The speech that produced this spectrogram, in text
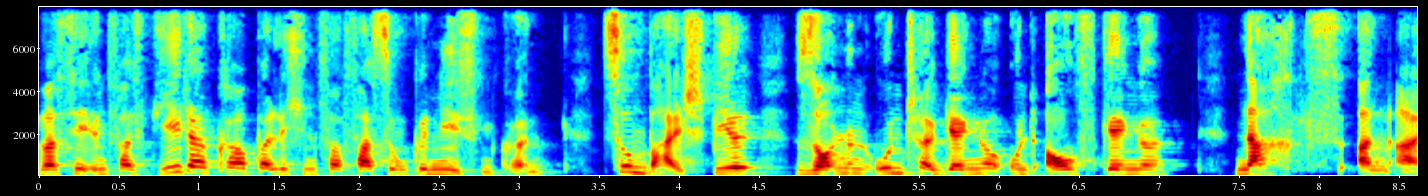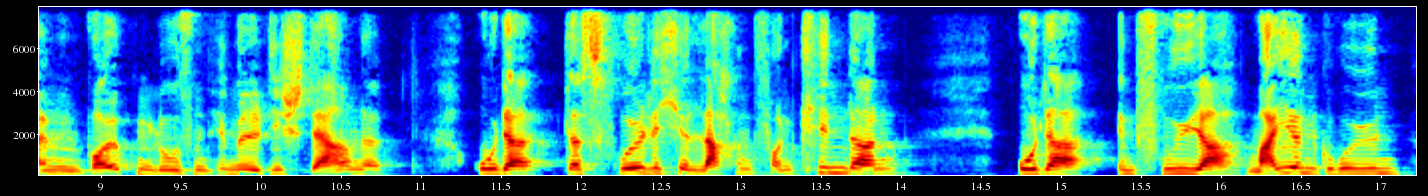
was Sie in fast jeder körperlichen Verfassung genießen können. Zum Beispiel Sonnenuntergänge und Aufgänge, nachts an einem wolkenlosen Himmel die Sterne, oder das fröhliche Lachen von Kindern oder im Frühjahr Maiengrün,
